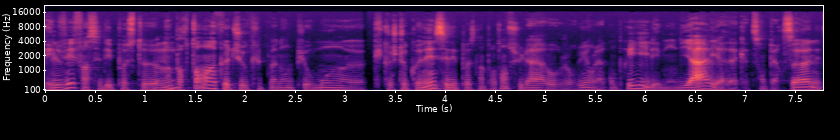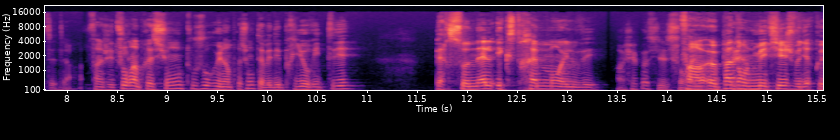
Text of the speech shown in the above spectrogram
élevés. Enfin, c'est des postes mmh. importants hein, que tu occupes maintenant depuis au moins, euh, puis que je te connais, c'est des postes importants. Celui-là, aujourd'hui, on l'a compris, il est mondial, il y a 400 personnes, etc. Enfin, j'ai toujours l'impression, toujours eu l'impression que tu avais des priorités personnel extrêmement élevé. Ah, je sais pas s'ils sont. Enfin, euh, pas dans le métier. Je veux dire que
